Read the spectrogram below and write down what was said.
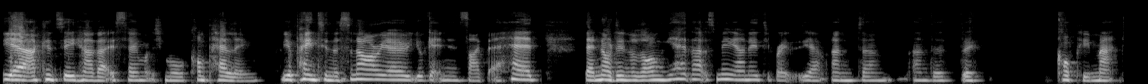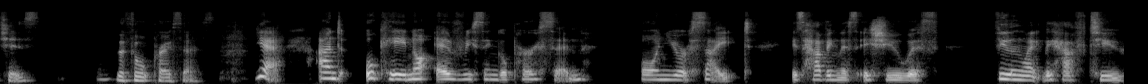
Yeah, I can see how that is so much more compelling. You're painting the scenario, you're getting inside their head, they're nodding along. Yeah, that's me. I need to break. Yeah, and um, and the the copy matches the thought process. Yeah. And okay, not every single person on your site is having this issue with feeling like they have to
